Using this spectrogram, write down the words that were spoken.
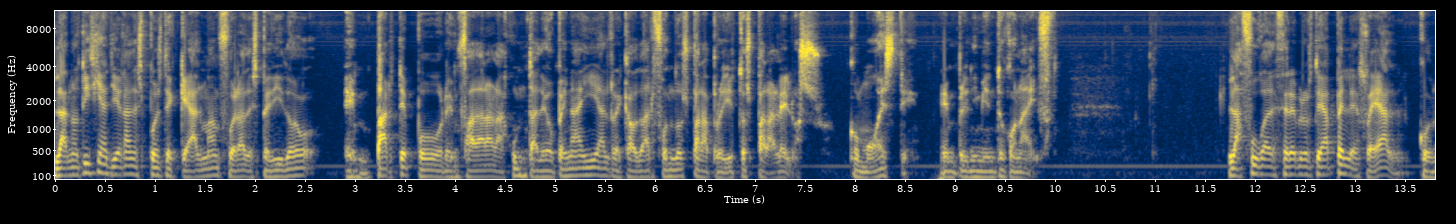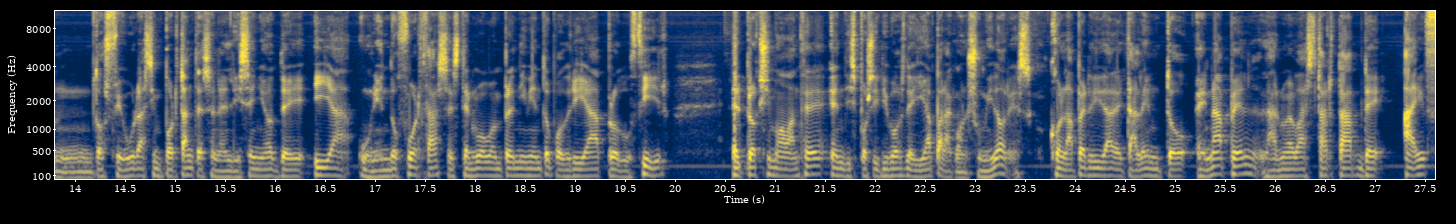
La noticia llega después de que Alman fuera despedido en parte por enfadar a la junta de OpenAI al recaudar fondos para proyectos paralelos, como este, emprendimiento con IVE. La fuga de cerebros de Apple es real, con dos figuras importantes en el diseño de IA uniendo fuerzas, este nuevo emprendimiento podría producir el próximo avance en dispositivos de IA para consumidores. Con la pérdida de talento en Apple, la nueva startup de IVE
